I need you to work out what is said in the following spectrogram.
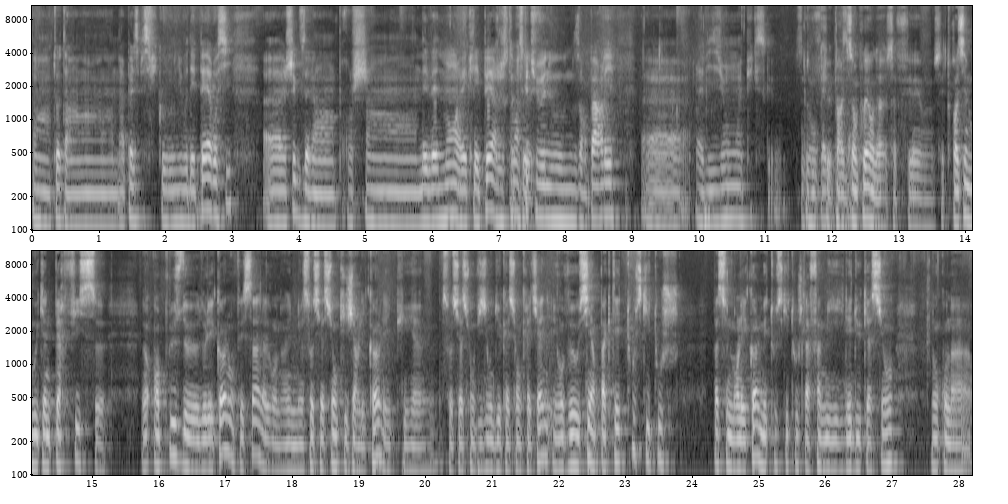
toi, tu as un, appel spécifique au, niveau des pères aussi. je sais que vous avez un prochain événement avec les pères, justement. Est-ce que tu veux nous, nous en parler La vision et puis ce que, ce que vous faites Par exemple, ouais, on a, ça fait c'est le troisième week-end père-fils en plus de, l'école, on fait ça. on a une association qui gère l'école et puis euh, l'association Vision Éducation Chrétienne. Et on veut aussi impacter tout ce qui touche, pas seulement l'école, mais tout ce qui touche la famille, l'éducation. Donc on a,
